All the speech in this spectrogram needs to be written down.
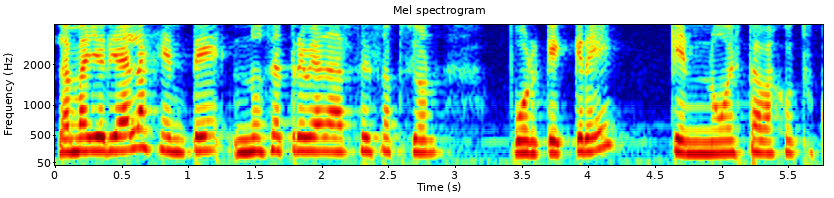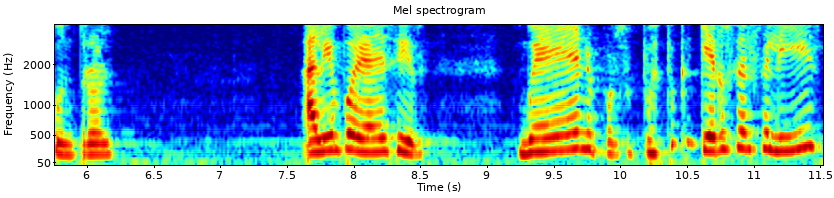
La mayoría de la gente no se atreve a darse esa opción porque cree que no está bajo tu control. Alguien podría decir, bueno, por supuesto que quiero ser feliz,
